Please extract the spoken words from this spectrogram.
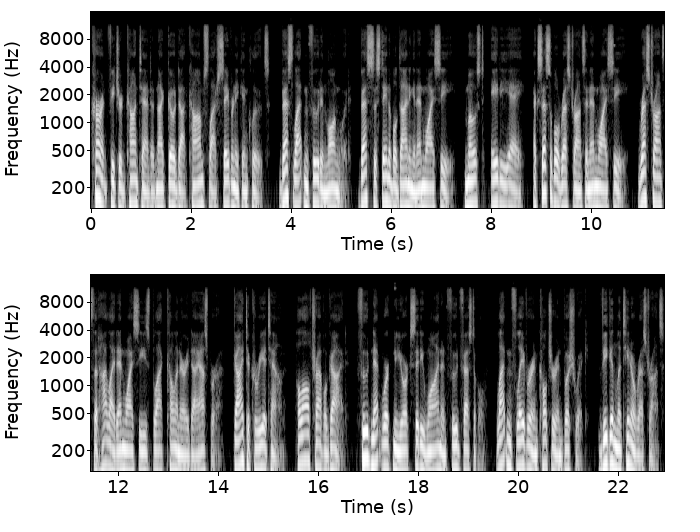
Current featured content at nycgo.com slash savornyc includes Best Latin Food in Longwood, Best Sustainable Dining in NYC, Most, ADA, Accessible Restaurants in NYC, Restaurants that highlight NYC's Black culinary diaspora. Guide to Koreatown, Halal Travel Guide, Food Network New York City Wine and Food Festival, Latin Flavor and Culture in Bushwick, Vegan Latino Restaurants,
